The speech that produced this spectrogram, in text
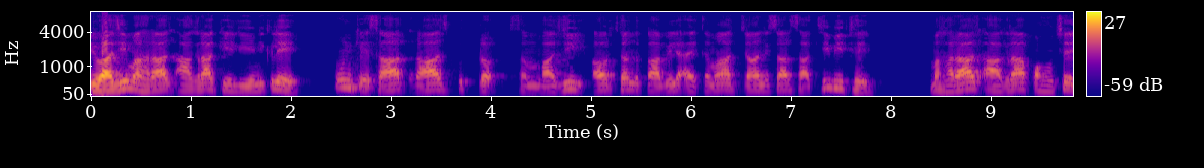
शिवाजी महाराज आगरा के लिए निकले। उनके साथ राजपुत्र संभाजी और चंद काबिल एतमाद जानिसार साथी भी थे। महाराज आगरा पहुँचे।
